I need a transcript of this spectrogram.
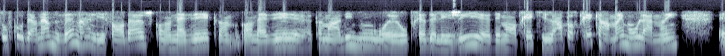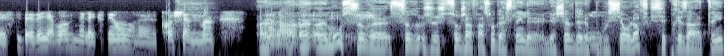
sauf qu'aux dernières nouvelles, hein, les sondages qu'on avait qu'on avait commandés nous auprès de Léger démontraient qu'il l'emporterait quand même haut la main s'il devait y avoir une élection prochainement. Un, mot sur, sur, sur Jean-François Gosselin, le, chef de l'opposition, lorsqu'il s'est présenté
